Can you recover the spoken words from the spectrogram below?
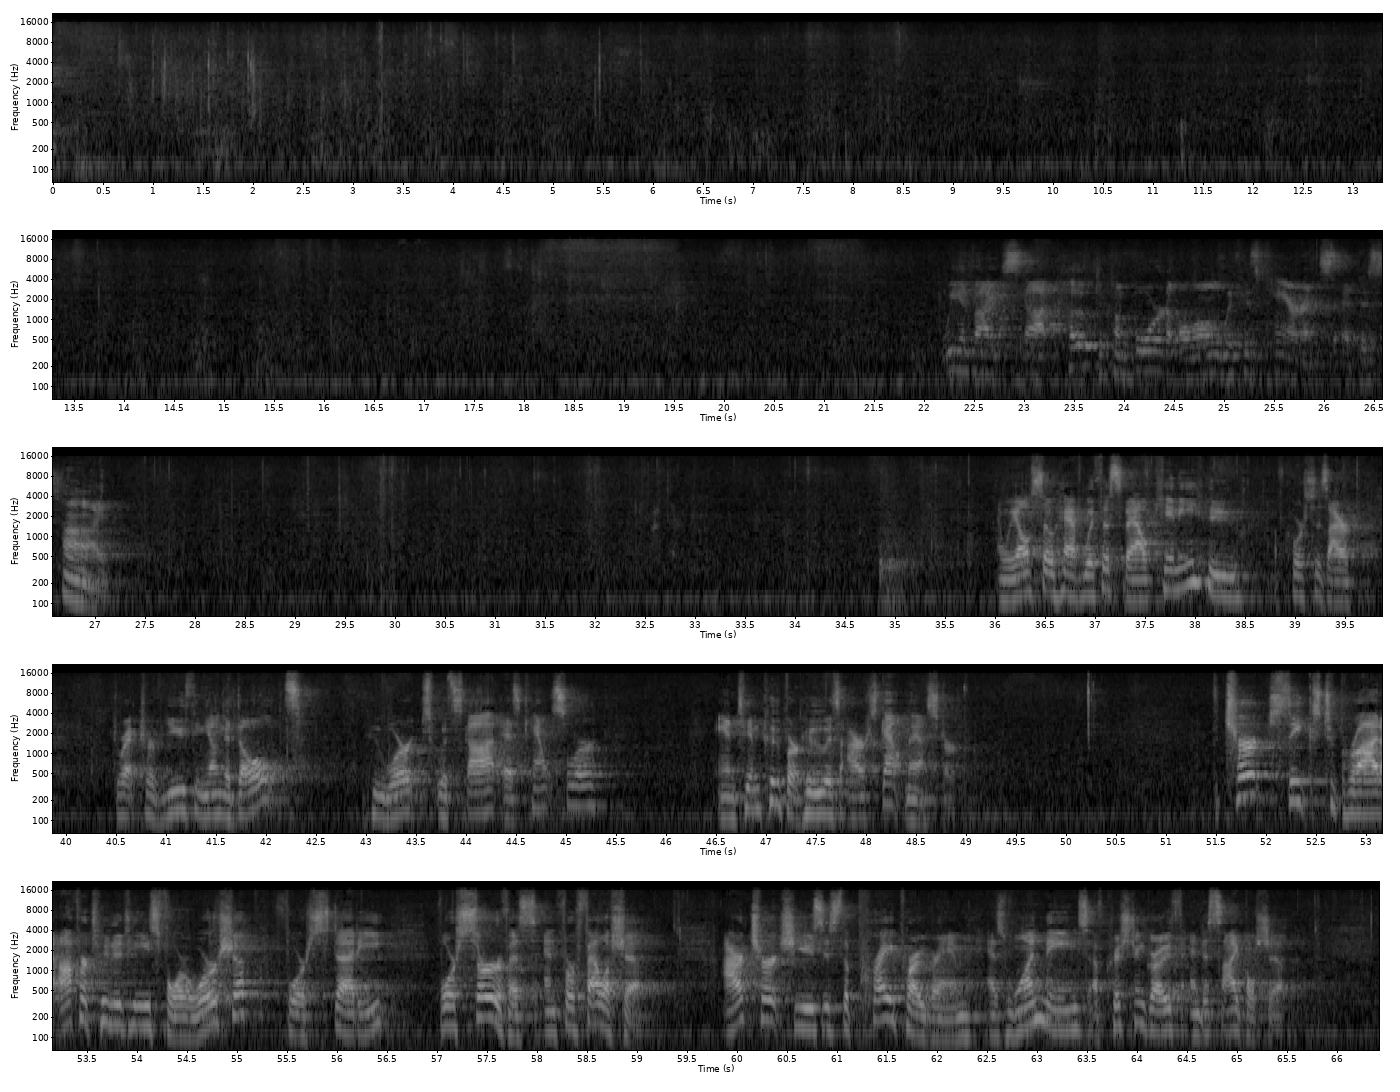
We invite Scott Hope to come forward along with his parents at this time. And we also have with us Val Kinney, who, of course, is our Director of Youth and Young Adults, who worked with Scott as counselor, and Tim Cooper, who is our Scoutmaster. The church seeks to provide opportunities for worship, for study, for service, and for fellowship. Our church uses the Pray program as one means of Christian growth and discipleship.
